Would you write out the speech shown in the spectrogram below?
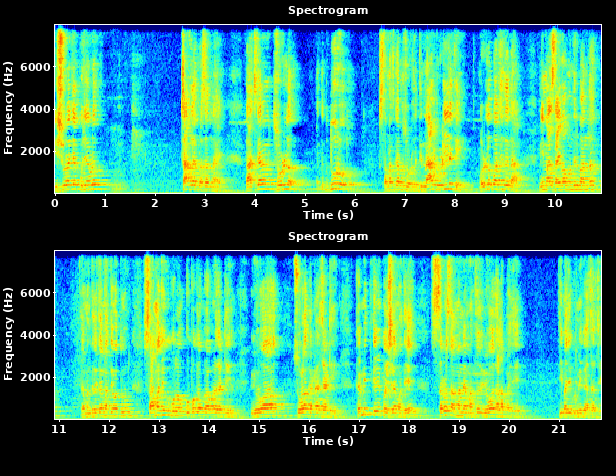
ईश्वराच्या पूजेएवढं चांगलं प्रसन्न आहे. राजकारण सोडलं दूर होतो. समाजकारण सोडलं. ती नाळ जोडलेलीच आहे. ओढलं पाहिजे ते नाळ. मी माझं साईबाबा मंदिर बांधलं. त्या मंदिराच्या माध्यमातून सामाजिक उप उपक्रम राबवण्यासाठी विवाह सोहळा करण्यासाठी कमीत कमी पैशामध्ये सर्वसामान्य माणसाचा विवाह झाला पाहिजे. ती माझी भूमिका असायची.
